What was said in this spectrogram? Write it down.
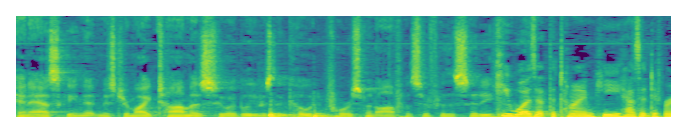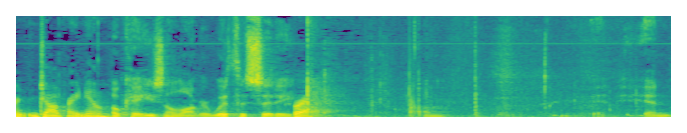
and asking that Mr. Mike Thomas, who I believe is the code enforcement officer for the city? He was at the time. He has a different job right now. Okay, he's no longer with the city. Correct. And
